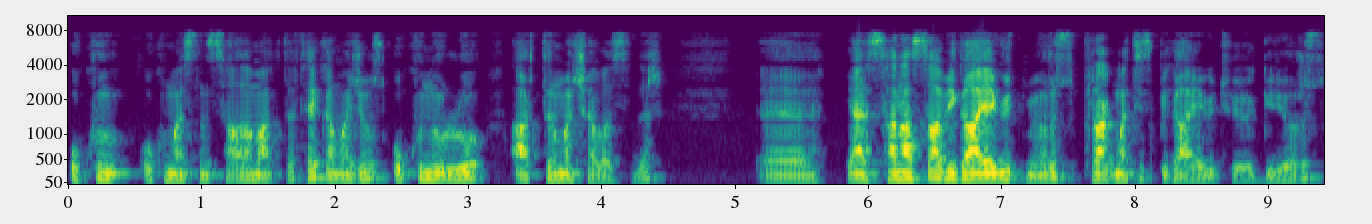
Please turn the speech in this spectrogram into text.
oku, okumasını sağlamaktır. Tek amacımız okunurluğu arttırma çabasıdır. E, yani sanatsal bir gaye gütmüyoruz. Pragmatist bir gaye gütüyor, gidiyoruz.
